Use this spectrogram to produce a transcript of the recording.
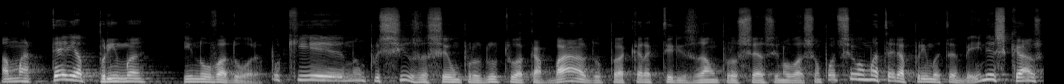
à matéria-prima inovadora, porque não precisa ser um produto acabado para caracterizar um processo de inovação, pode ser uma matéria-prima também. E nesse caso,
